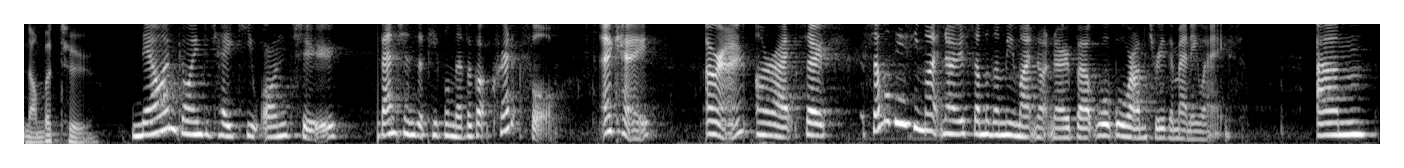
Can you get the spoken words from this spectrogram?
Number 2. Now I'm going to take you on to inventions that people never got credit for. okay. All right. All right, so some of these you might know, some of them you might not know, but we'll, we'll run through them anyways. Um,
